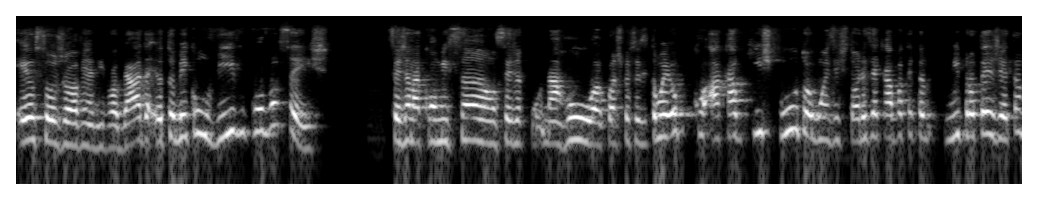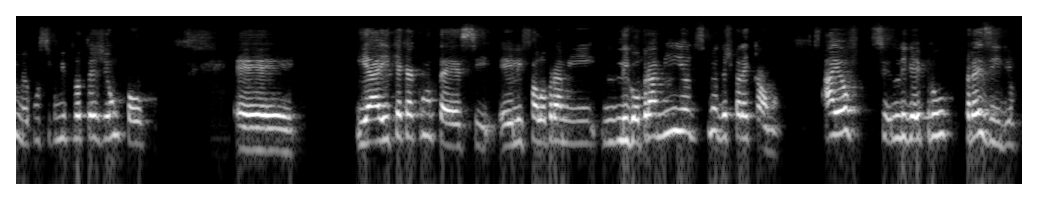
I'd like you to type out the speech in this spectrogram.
eu sou jovem advogada, eu também convivo com vocês. Seja na comissão, seja na rua, com as pessoas. Então eu acabo que escuto algumas histórias e acabo tentando me proteger também. Eu consigo me proteger um pouco. É, E aí, o que, que acontece? Ele falou para mim, ligou para mim e eu disse, meu Deus, peraí, calma. Aí eu liguei para o presídio.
